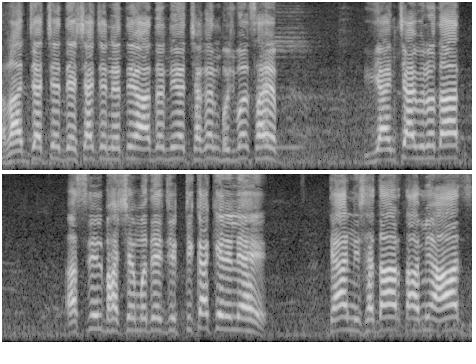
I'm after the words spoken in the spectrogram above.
राज्याचे देशाचे नेते आदरणीय छगन भुजबळ साहेब यांच्या विरोधात अश्लील भाषेमध्ये जी टीका केलेली आहे त्या निषेधार्थ आम्ही आज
